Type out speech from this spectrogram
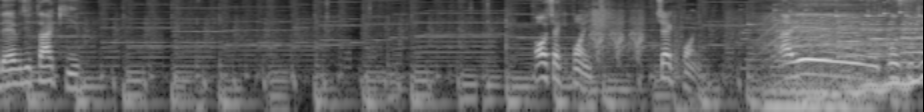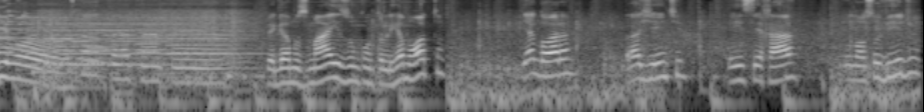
deve de estar tá aqui. Olha o checkpoint. Checkpoint. Aê! Conseguimos! Pegamos mais um controle remoto. E agora, pra gente encerrar o nosso vídeo,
